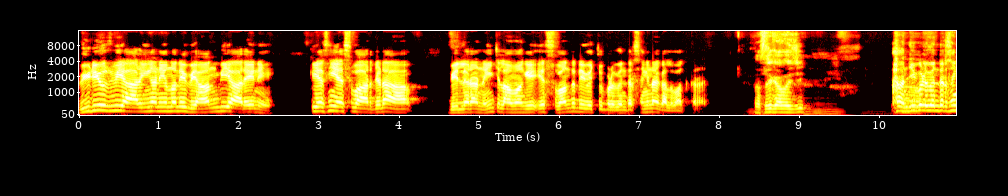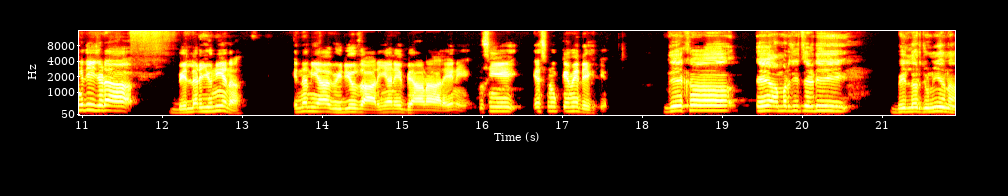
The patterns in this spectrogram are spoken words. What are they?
ਵੀਡੀਓਜ਼ ਵੀ ਆ ਰਹੀਆਂ ਨੇ ਉਹਨਾਂ ਦੇ ਬਿਆਨ ਵੀ ਆ ਰਹੇ ਨੇ ਕਿ ਅਸੀਂ ਇਸ ਵਾਰ ਜਿਹੜਾ ਬੇਲਰਾ ਨਹੀਂ ਚਲਾਵਾਂਗੇ ਇਸ ਸੰਬੰਧ ਦੇ ਵਿੱਚ ਬਲਵਿੰਦਰ ਸਿੰਘ ਨਾਲ ਗੱਲਬਾਤ ਕਰਾਂਗੇ। ਸਤਿ ਸ੍ਰੀ ਅਕਾਲ ਜੀ। ਹਾਂਜੀ ਬਲਵਿੰਦਰ ਸਿੰਘ ਜੀ ਜਿਹੜਾ ਬੇਲਰ ਯੂਨੀਅਨ ਆ ਇਹਨਾਂ ਦੀਆਂ ਵੀਡੀਓਜ਼ ਆ ਰਹੀਆਂ ਨੇ, ਬਿਆਨ ਆ ਰਹੇ ਨੇ। ਤੁਸੀਂ ਇਸ ਨੂੰ ਕਿਵੇਂ ਦੇਖਦੇ ਹੋ? ਦੇਖ, ਇਹ ਅਮਰਜੀਤ ਜਿਹੜੀ ਬੇਲਰ ਯੂਨੀਅਨ ਆ,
